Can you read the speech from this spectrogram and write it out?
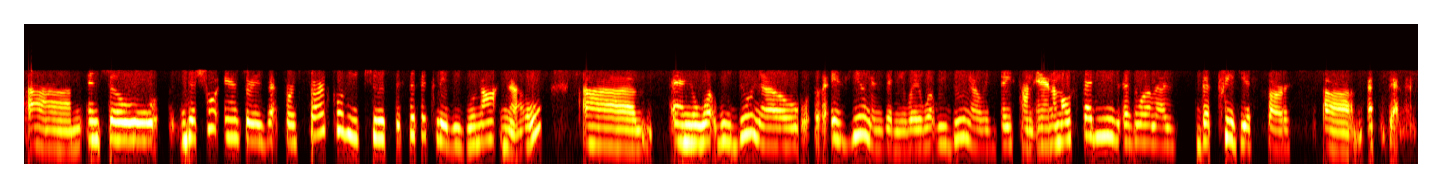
Um, and so the short answer is that for SARS-CoV-2 specifically, we do not know. Um, and what we do know, in humans anyway, what we do know is based on animal studies as well as the previous SARS um, epidemic.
